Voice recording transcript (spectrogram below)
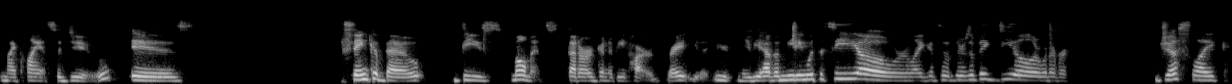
my clients to do is think about these moments that are going to be hard, right? You, you, maybe you have a meeting with the CEO or like it's a, there's a big deal or whatever. Just like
